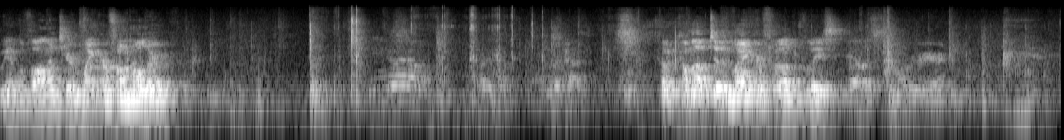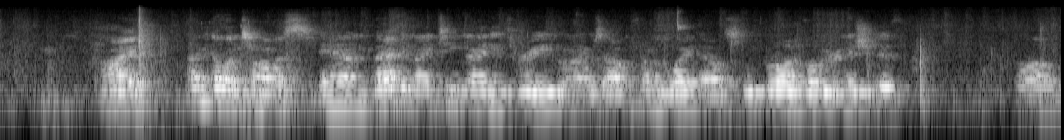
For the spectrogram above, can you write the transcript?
We have a volunteer microphone holder? Come up to the microphone, please. Yeah, let's come over here. Hi, I'm Ellen Thomas, and back in 1993, when I was out in front of the White House, we brought a voter initiative um,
